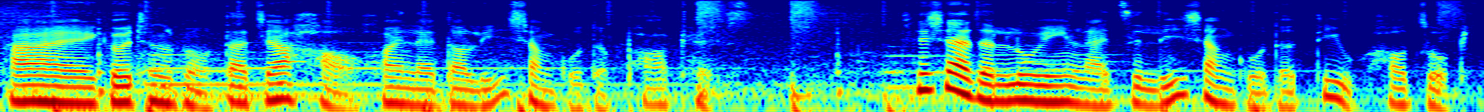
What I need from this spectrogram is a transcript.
嗨，各位听众朋友，大家好，欢迎来到理想国的 Podcast。接下来的录音来自理想国的第五号作品《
